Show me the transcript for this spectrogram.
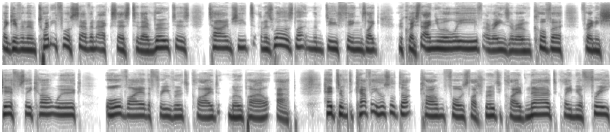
by giving them 24 7 access to their rotas, timesheets, and as well as letting them do things like request annual leave, arrange their own cover for any shifts they can't work, all via the free RotaCloud mobile app. Head to cafehustle.com forward slash RotaCloud now to claim your free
